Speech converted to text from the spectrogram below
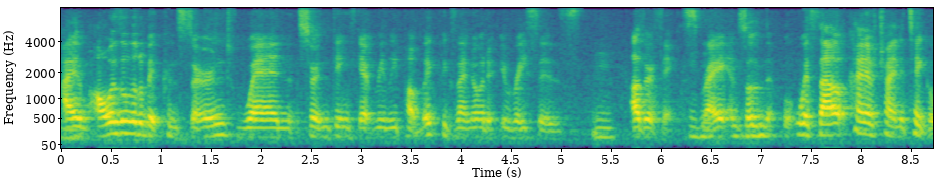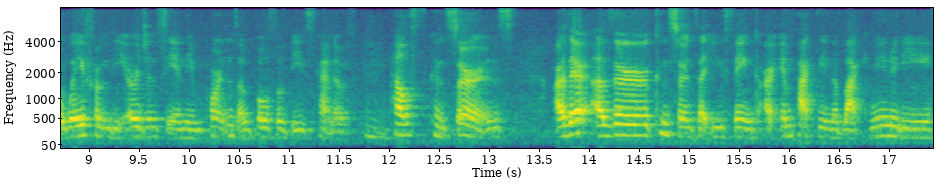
I'm always a little bit concerned when certain things get really public because I know it erases mm. other things, mm-hmm. right? And so, th- without kind of trying to take away from the urgency and the importance of both of these kind of mm. health concerns, are there other concerns that you think are impacting the Black community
